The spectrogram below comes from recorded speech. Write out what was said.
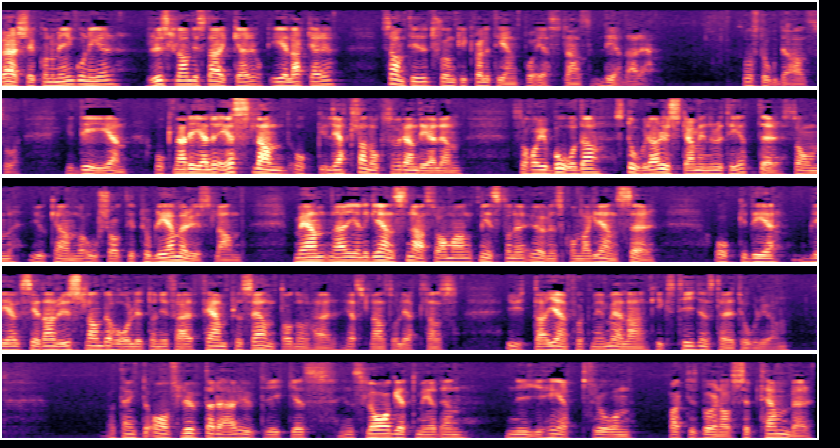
Världsekonomin går ner. Ryssland blir starkare och elakare. Samtidigt sjunker kvaliteten på Estlands ledare. Så stod det alltså i DN. Och när det gäller Estland och Lettland också för den delen så har ju båda stora ryska minoriteter som ju kan vara orsak till problem med Ryssland. Men när det gäller gränserna så har man åtminstone överenskomna gränser. Och det blev sedan Ryssland behållit ungefär 5% av de här Estlands och Lettlands yta jämfört med mellankrigstidens territorium. Jag tänkte avsluta det här utrikesinslaget med en nyhet från faktiskt början av september.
